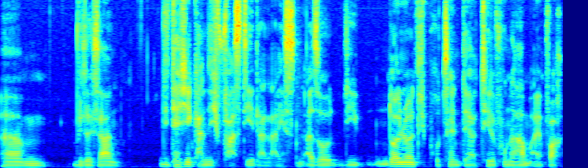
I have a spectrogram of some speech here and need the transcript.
ähm, wie soll ich sagen, die Technik kann sich fast jeder leisten. Also die 99% der Telefone haben einfach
